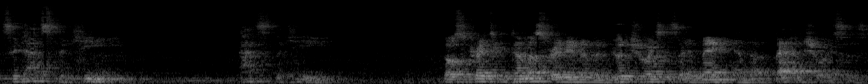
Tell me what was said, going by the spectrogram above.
See, that's the key. That's the key. Those traits are demonstrated in the good choices they make and the bad choices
